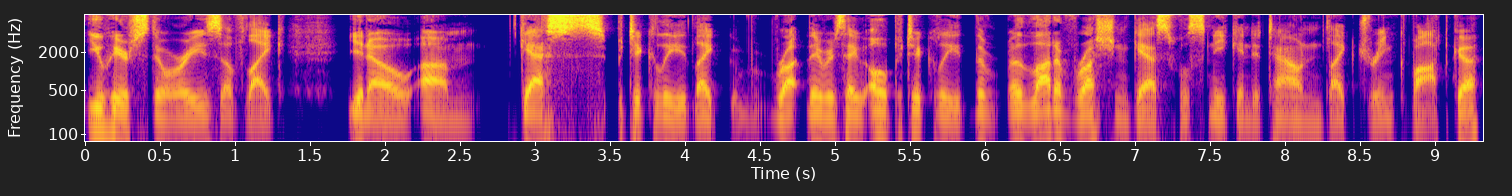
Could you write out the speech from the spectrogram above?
you hear stories of like you know um, guests, particularly like Ru- they would say, oh, particularly the a lot of Russian guests will sneak into town and like drink vodka.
